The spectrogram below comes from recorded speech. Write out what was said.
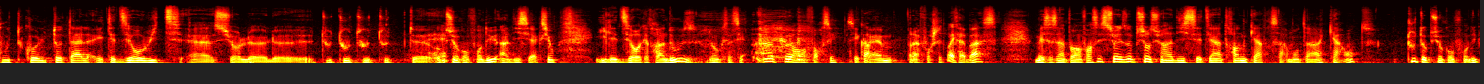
put call total était de 0,8 euh, sur le, le, tout, tout, tout, toute euh, option confondue, indice et action. Il est de 0,92, donc ça s'est un peu renforcé. C'est quand même dans la fourchette très basse, mais ça s'est un peu renforcé. Sur les options sur indice, c'était 1,34, ça remonte à 1,40 toute option confondue.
